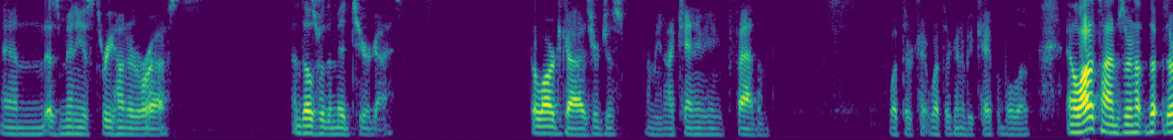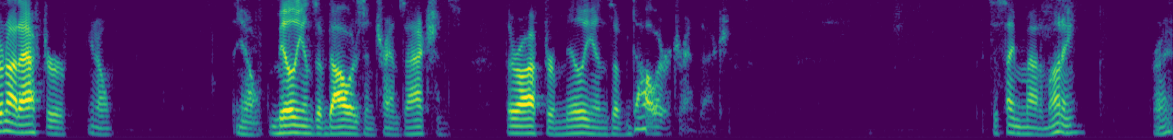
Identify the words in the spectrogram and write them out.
and as many as 300 arrests. And those were the mid-tier guys. The large guys are just, I mean, I can't even fathom what they're what they're going to be capable of. And a lot of times they're not they're not after you know you know millions of dollars in transactions. They're after millions of dollar transactions. It's the same amount of money, right?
